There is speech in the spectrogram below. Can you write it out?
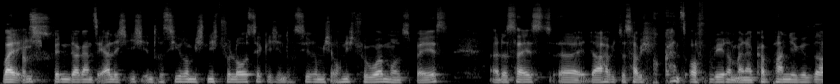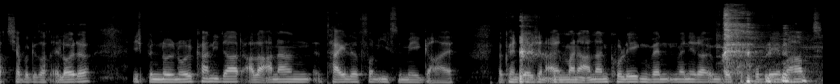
Weil das ich bin da ganz ehrlich, ich interessiere mich nicht für Lowsec, ich interessiere mich auch nicht für Wormhole Space. Äh, das heißt, äh, da habe ich, das habe ich auch ganz offen während meiner Kampagne gesagt. Ich habe gesagt, ey Leute, ich bin 0-0-Kandidat, alle anderen Teile von Eve sind mir egal. Da könnt ihr euch an einen meiner anderen Kollegen wenden, wenn ihr da irgendwelche Probleme habt.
